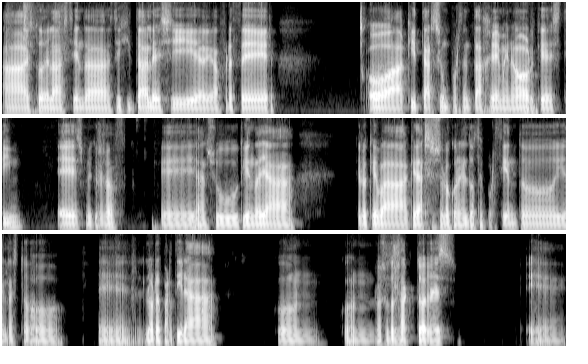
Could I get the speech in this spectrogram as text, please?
a esto de las tiendas digitales y eh, ofrecer o a quitarse un porcentaje menor que Steam es Microsoft. Que en su tienda ya creo que va a quedarse solo con el 12% y el resto eh, lo repartirá con, con los otros actores eh,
